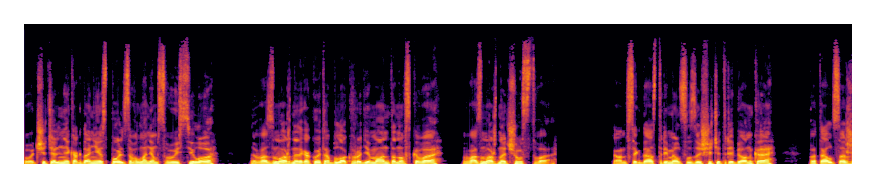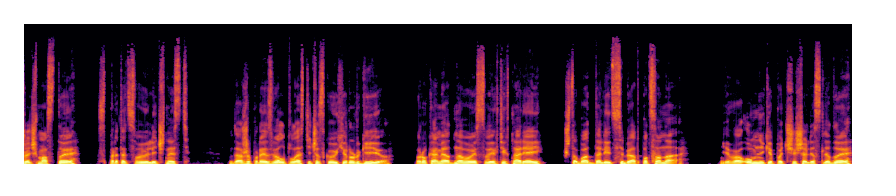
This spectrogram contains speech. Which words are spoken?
Учитель никогда не использовал на нем свою силу. Возможно, это какой-то блок вроде Монтановского, возможно, чувство. Он всегда стремился защитить ребенка, пытался сжечь мосты, спрятать свою личность, даже произвел пластическую хирургию руками одного из своих технарей, чтобы отдалить себя от пацана. Его умники подчищали следы,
